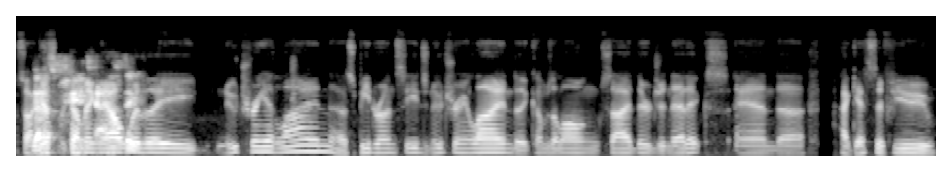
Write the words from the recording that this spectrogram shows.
So I That's guess coming out with a nutrient line, a Speedrun Seeds nutrient line that comes alongside their genetics. And uh, I guess if you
